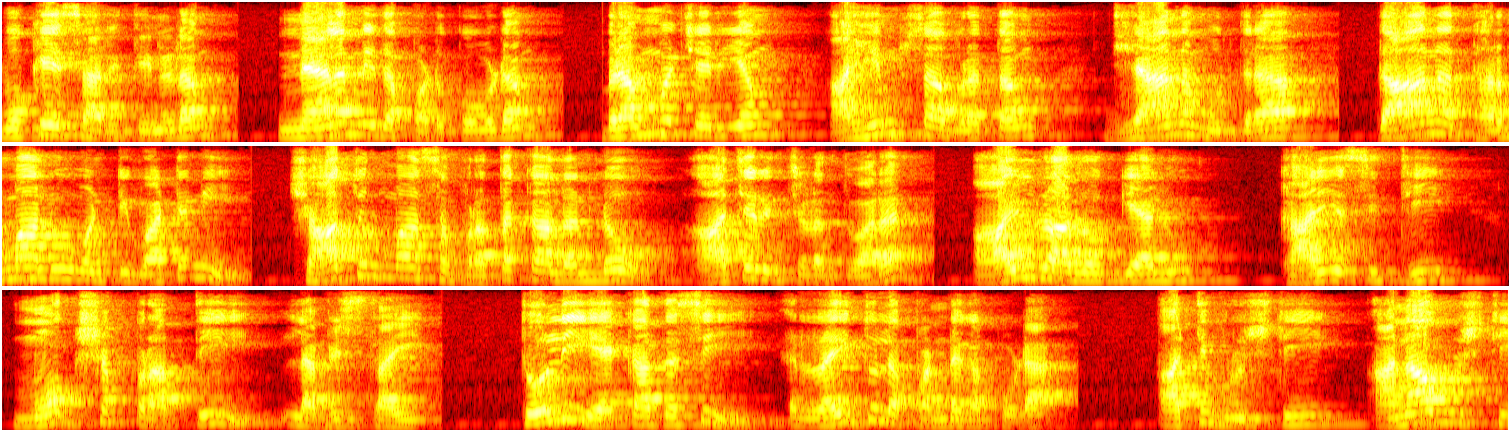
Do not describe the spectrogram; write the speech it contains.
ఒకేసారి తినడం నేల మీద పడుకోవడం బ్రహ్మచర్యం అహింస వ్రతం ధ్యాన ముద్ర దాన ధర్మాలు వంటి వాటిని చాతుర్మాస వ్రతకాలంలో ఆచరించడం ద్వారా ఆయురారోగ్యాలు కార్యసిద్ధి మోక్ష ప్రాప్తి లభిస్తాయి. తొలి ఏకాదశి రైతుల పండగ కూడా. అతివృష్టి అనావృష్టి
